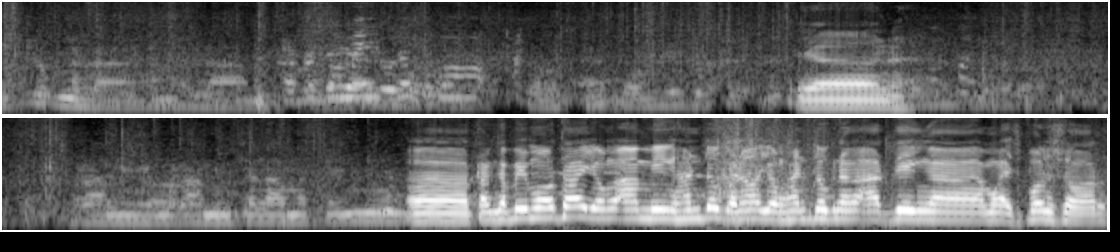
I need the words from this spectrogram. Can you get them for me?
Itlog na lang. Ito po. Ayan. Maraming maraming salamat sa inyo. Ah, tanggapin mo tayo yung aming handog, ano? Yung handog ng ating ah, mga sponsor.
